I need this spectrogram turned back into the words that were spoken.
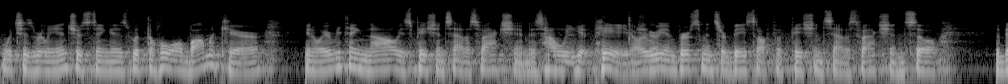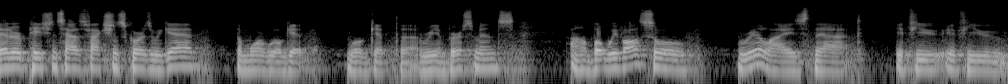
which is really interesting, is with the whole Obamacare, you know, everything now is patient satisfaction, is how we get paid. Our Sure. reimbursements are based off of patient satisfaction. So the better patient satisfaction scores we get, the more we'll get we'll get the reimbursements. Um, but we've also realized that if you if you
